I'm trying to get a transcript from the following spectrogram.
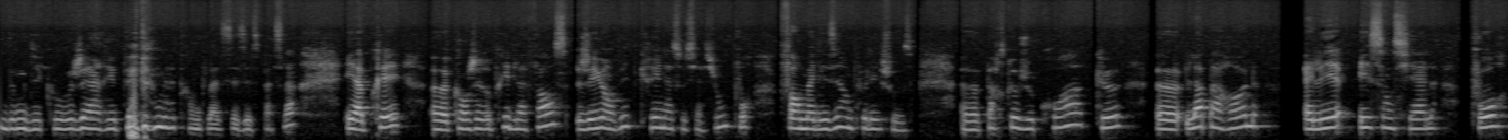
donc du coup j'ai arrêté de mettre en place ces espaces-là. Et après, quand j'ai repris de la force, j'ai eu envie de créer une association pour formaliser un peu les choses. parce que je crois que la parole, elle est essentielle pour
